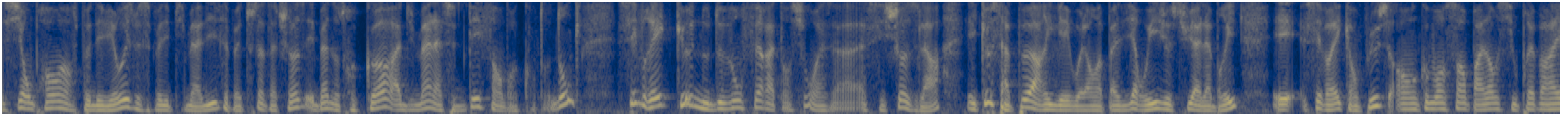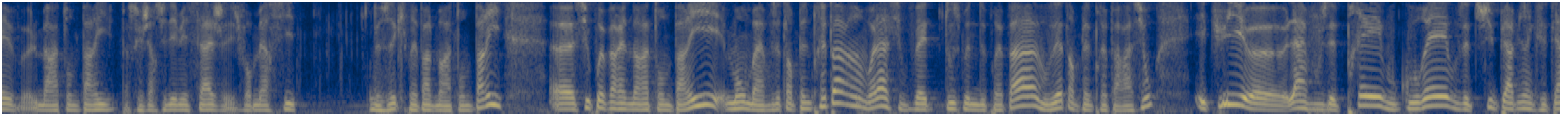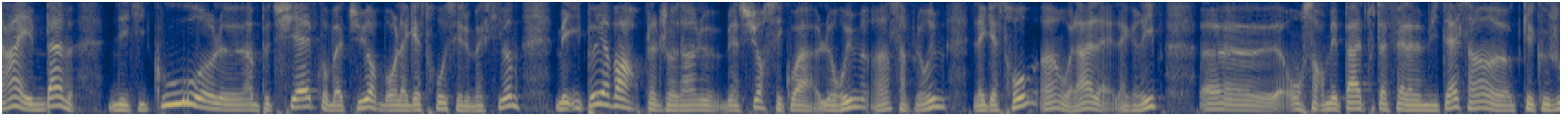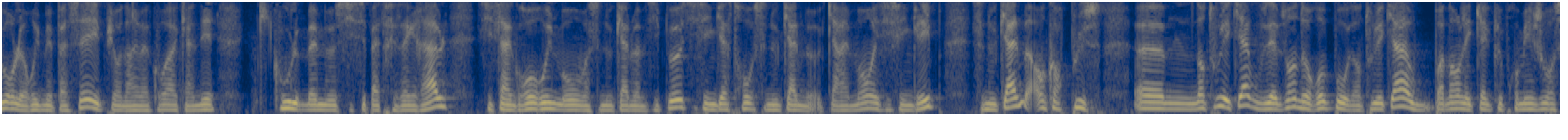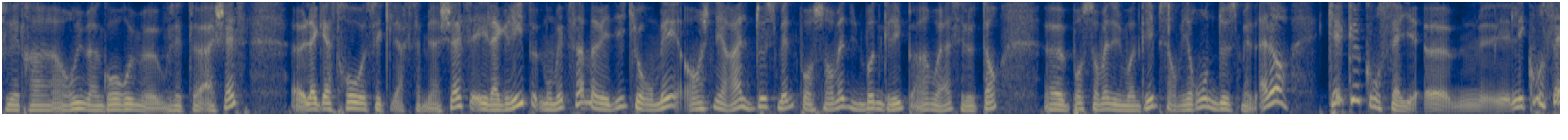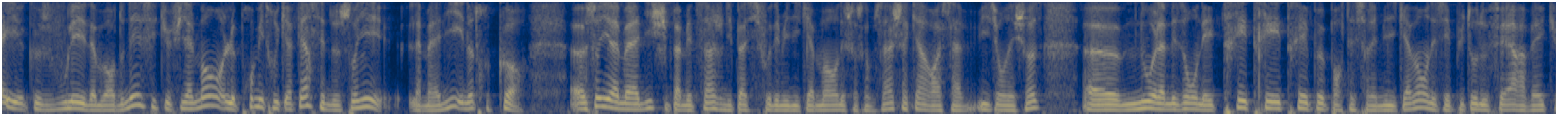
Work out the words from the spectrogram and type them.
si on prend peut être des virus, mais ça peut être des petites maladies, ça peut être tout un tas de choses, et bien notre corps a du mal à se défendre contre. Donc c'est vrai que nous devons faire attention à, ces choses-là, et que ça peut arriver. Voilà, on va pas se dire oui, je suis à l'abri. Et c'est vrai qu'en plus, en commençant par exemple, si vous préparez le marathon de Paris, parce que j'ai reçu des messages et je vous remercie de ceux qui préparent le marathon de Paris. Euh, si vous préparez le marathon de Paris, bon bah vous êtes en pleine prépa, hein, voilà, si vous faites 12 semaines de prépa, vous êtes en pleine préparation, et puis euh, là vous êtes prêt, vous courez, vous êtes super bien, etc. Et bam, nez qui court, un peu de fièvre, courbature, bon la gastro c'est le maximum, mais il peut y avoir plein de choses. Hein. Bien sûr c'est quoi? Le rhume, hein, simple rhume, la gastro, hein, voilà, la, grippe, euh, on s'en remet pas tout à fait à la même vitesse, hein, euh, quelques jours le rhume est passé, et puis on arrive à courir avec un nez qui coule, même si c'est pas très agréable. Si c'est un gros rhume, bon, bah, ça nous calme un petit peu. Si c'est une gastro, ça nous calme carrément. Et si c'est une grippe, ça nous calme encore plus. Euh, dans tous les cas, vous avez besoin de repos. Dans tous les cas, pendant les quelques premiers jours, si vous êtes un rhume, un gros rhume, vous êtes HS. Euh, la gastro, c'est clair que ça met HS. Et la grippe, mon médecin m'avait dit qu'on met en général deux semaines pour se remettre d'une bonne grippe. Hein. Voilà, c'est le temps euh, pour se remettre d'une bonne grippe, c'est environ deux semaines. Alors, Quelques conseils. Euh, les conseils que je voulais d'abord donner, c'est que finalement, le premier truc à faire, c'est de soigner la maladie et notre corps. Euh, soigner la maladie, je suis pas médecin, je dis pas s'il faut des médicaments, des choses comme ça. Chacun aura sa vision des choses. Euh, nous, à la maison, on est très très très peu porté sur les médicaments. On essaie plutôt de faire avec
